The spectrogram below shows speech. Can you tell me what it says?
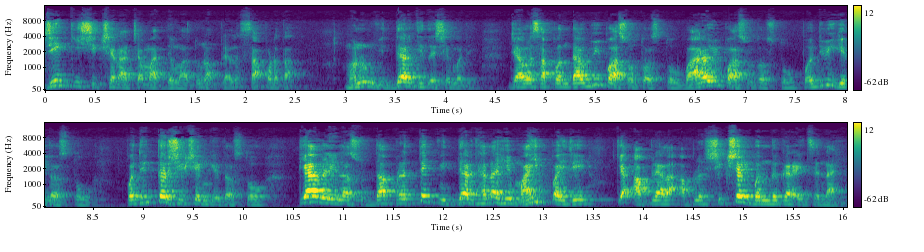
जे की शिक्षणाच्या माध्यमातून आपल्याला सापडतात. म्हणून विद्यार्थी दशेमध्ये ज्यावेळेस आपण दहावी पास होत असतो बारावी पास होत असतो पदवी घेत असतो पदव्युत्तर शिक्षण घेत असतो त्यावेळेला सुद्धा प्रत्येक विद्यार्थ्याला हे माहीत पाहिजे की आपल्याला आपलं शिक्षण बंद करायचं नाही.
